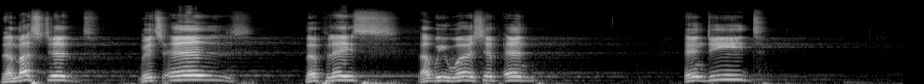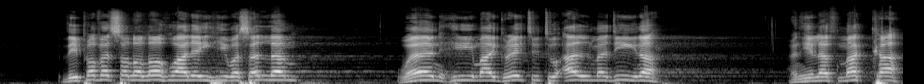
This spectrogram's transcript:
The masjid, which is the place that we worship in. Indeed, the Prophet sallallahu alaihi wasallam, when he migrated to Al Madinah, and he left Mecca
